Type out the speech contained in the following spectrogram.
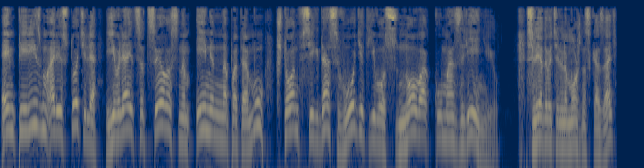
Эмпиризм Аристотеля является целостным именно потому, что он всегда сводит его снова к умозрению. Следовательно, можно сказать,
